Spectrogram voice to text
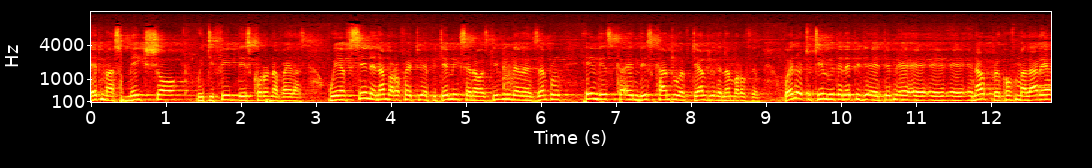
that must make sure we defeat this coronavirus. We have seen a number of epidemics, and I was giving them an example. In this, in this country, we have dealt with a number of them. When we are to deal with an, an outbreak of malaria,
